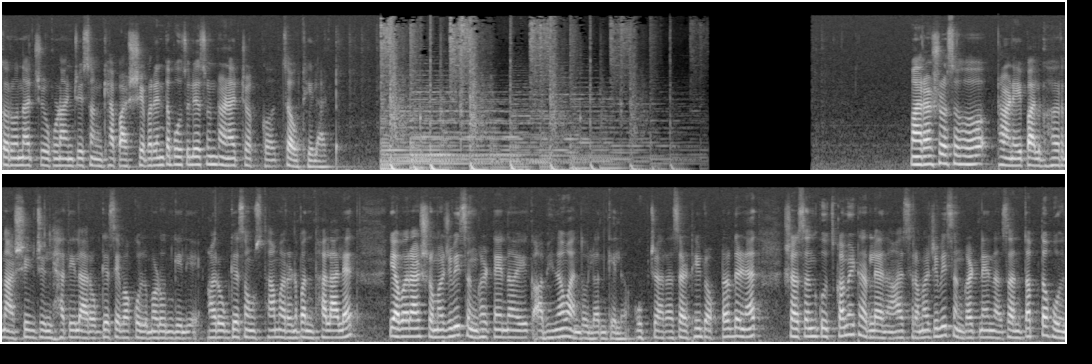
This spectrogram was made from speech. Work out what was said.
करोनाच्या रुग्णांची संख्या पाचशेपर्यंत पोहोचली असून ठाण्यात चक्क चौथी लाट. महाराष्ट्रासह ठाणे पालघर नाशिक जिल्ह्यातील आरोग्यसेवा कोलमडून गेली आहे. आरोग्य संस्था मरणपंथाला आल्यात. यावर आज श्रमजीवी संघटनेनं एक अभिनव आंदोलन केलं. उपचारासाठी डॉक्टर देण्यात शासन कुचकामी ठरल्यानं आज श्रमजीवी संघटनेनं संतप्त होऊन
